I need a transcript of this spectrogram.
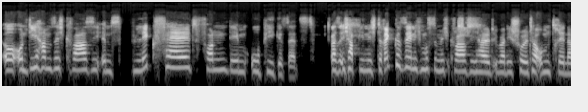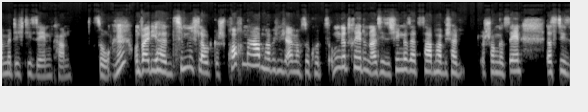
Äh, Und die haben sich quasi ins Blickfeld von dem Opi gesetzt. Also ich habe die nicht direkt gesehen, ich musste mich quasi halt über die Schulter umdrehen, damit ich die sehen kann. So. Mhm. Und weil die halt ziemlich laut gesprochen haben, habe ich mich einfach so kurz umgedreht und als sie sich hingesetzt haben, habe ich halt schon gesehen, dass die,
